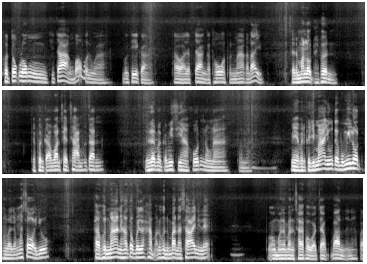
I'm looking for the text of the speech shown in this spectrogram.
เพิ่นตกลงสิจ้างบ่เพิ่นว่าบางทีก็ถ้าว่าอยากจ้างก็โทษเพิ่นมาก็ได้ใส่น้ำมันรถให้เพิ่นแต่เพิ่นก็เอาวันเซตชามคือกันเดือนมันก็มี4 5คนน้องนาเพิ่นว่าแม่เพิ่นก็สิมาอยู่แต่บ่มีรถเพิ่นว่ายังมาซอยอยู่ถ้าเพิ่นมาเนี่ยเฮาต้องไปรับอันเพิ่นบ้านนาซ้ายนี่แหละ ก็เอามาในบ้านนาซ้ายเพราะว่าจากบ้านอันนี้ไป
